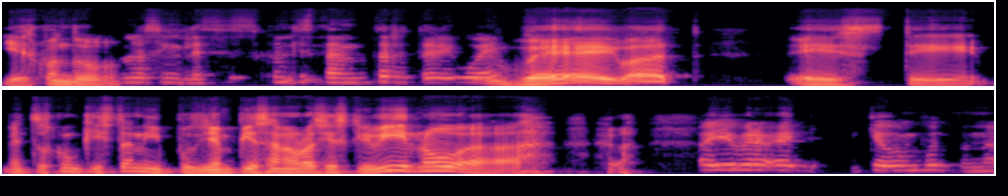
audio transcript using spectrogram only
y es cuando Los ingleses conquistando territorio, güey. Güey, what? Este, entonces conquistan y pues ya empiezan ahora sí a escribir, ¿no? A- Oye, pero eh, qué buen punto, ¿no?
